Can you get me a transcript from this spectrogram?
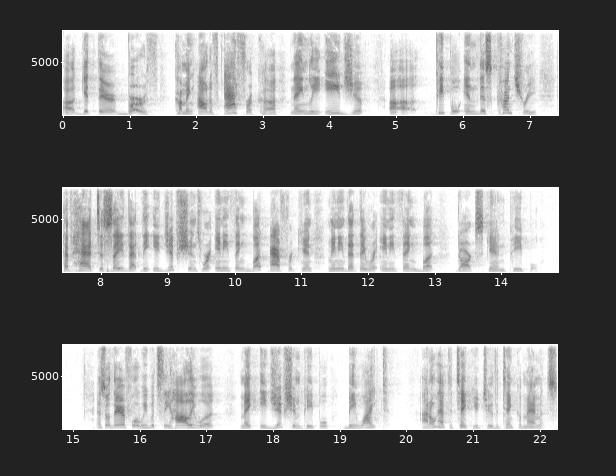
uh, get their birth coming out of Africa, namely Egypt. Uh, uh, people in this country have had to say that the Egyptians were anything but African, meaning that they were anything but dark skinned people. And so, therefore, we would see Hollywood make Egyptian people be white. I don't have to take you to the Ten Commandments.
